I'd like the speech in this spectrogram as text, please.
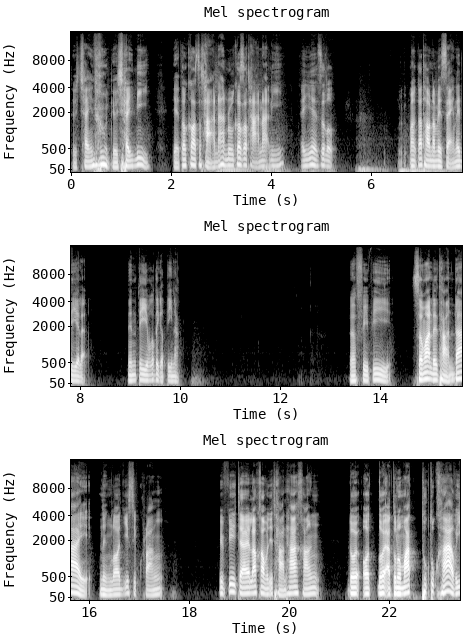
เดี๋ยวใช้นู่นเดี๋ยวใช้นี่ เดี๋ยวต้องก็สถานะนู่นก็สถานะนี้ ไอ้เหี้ยสรุป มันก็ทำดาเมจแสงได้ดีแหละ เน้นตีปกติกับตีหนักแล้วฟีฟี่สามารถอธิษฐานได้ 120 ครั้งฟีฟี่จะได้รับคำอธิษฐาน 5 ครั้ง โดยอดโดยอัตโนมัติทุก ๆ 5 วิ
